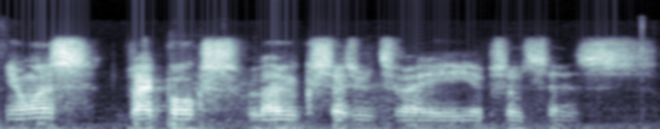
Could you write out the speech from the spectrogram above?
Jongens, Blackbox, leuk, seizoen 2, episode 6.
